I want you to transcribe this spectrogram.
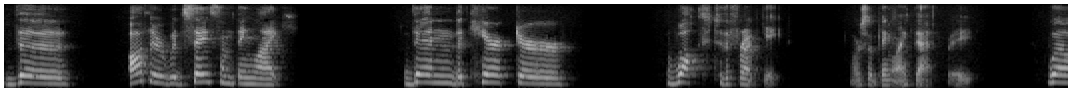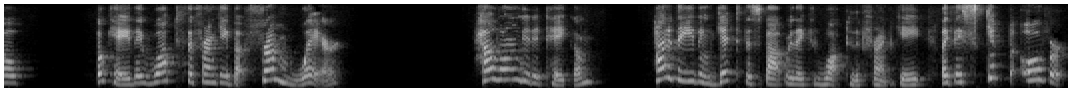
the author would say something like then the character walked to the front gate or something like that right? Well okay they walked to the front gate but from where how long did it take them how did they even get to the spot where they could walk to the front gate? Like they skip over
